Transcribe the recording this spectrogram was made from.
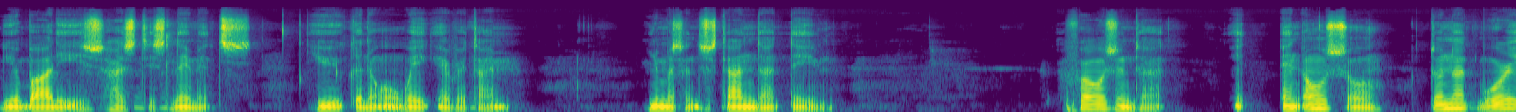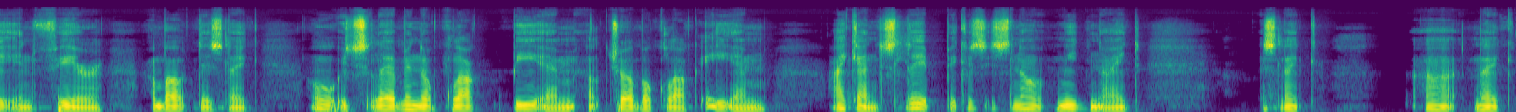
Your body is, has these limits. You're gonna awake every time. You must understand that, Dave. Focus on that. And also, do not worry and fear about this like, oh, it's 11 o'clock p.m., 12 o'clock a.m. I can't sleep because it's now midnight. It's like, uh, like,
